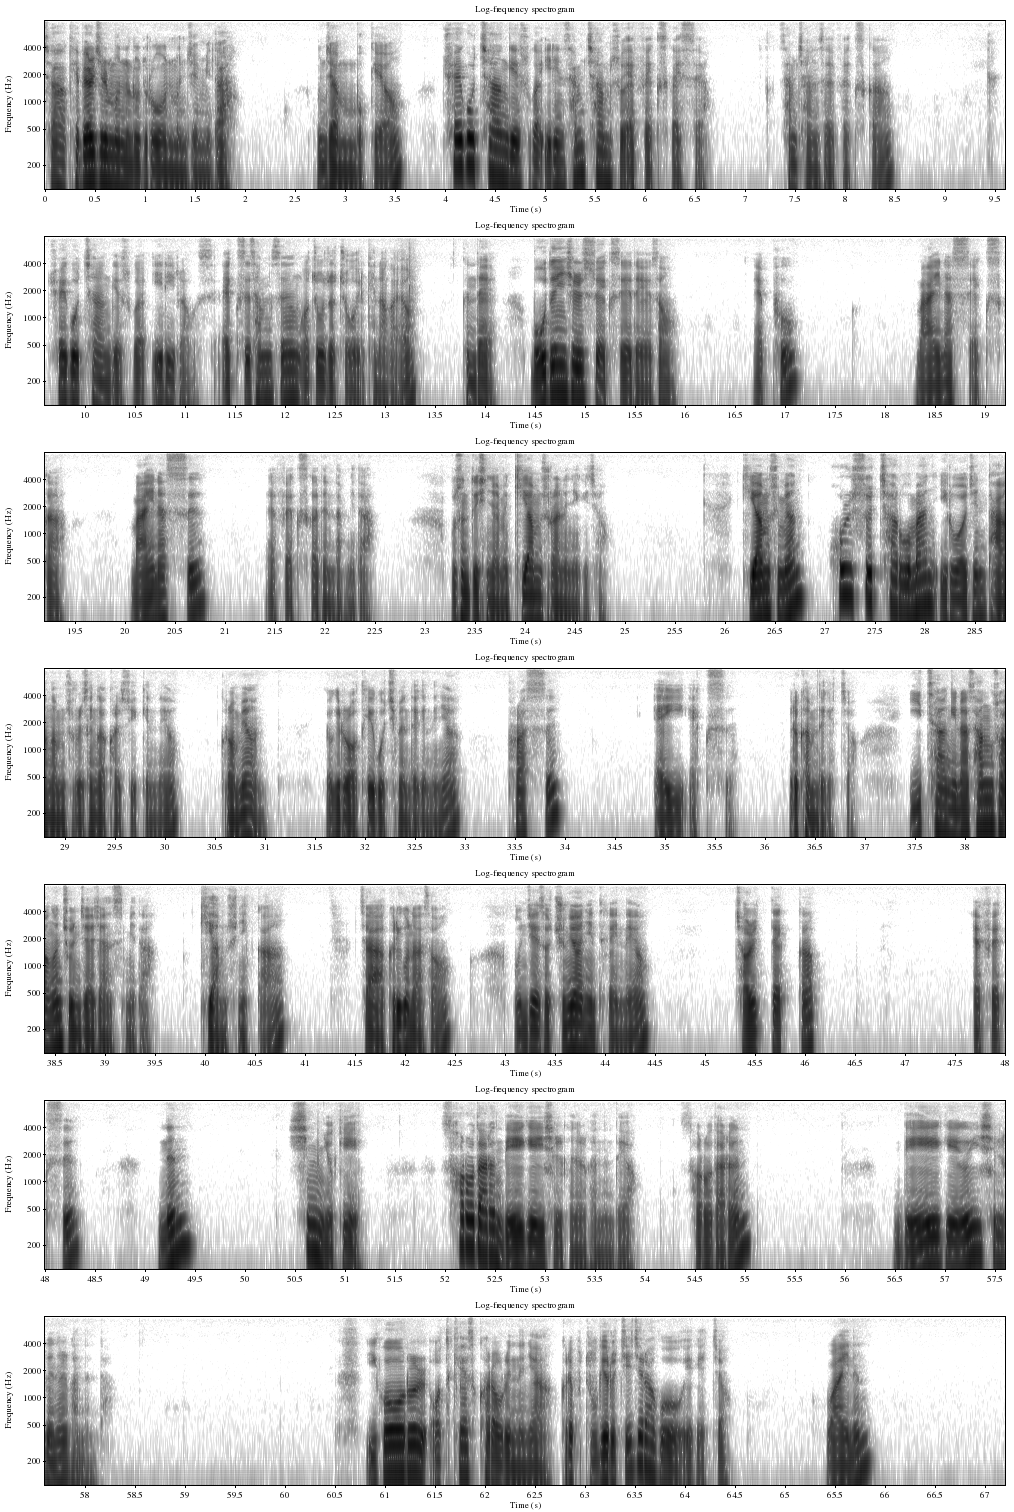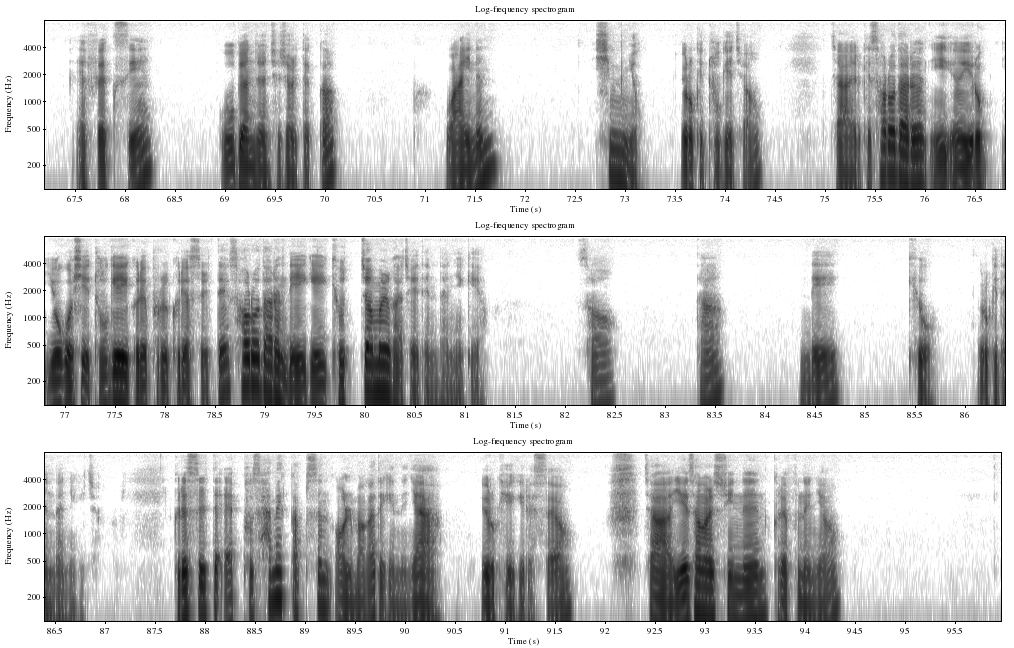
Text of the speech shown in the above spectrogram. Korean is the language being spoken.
자, 개별 질문으로 들어온 문제입니다. 문제 한번 볼게요. 최고차 한계수가 1인 3차 함수 fx가 있어요. 3차 함수 fx가 최고차 한계수가 1이라고 했어요. x 3승 어쩌고 저쩌고 이렇게 나가요. 근데 모든 실수 x에 대해서 f 마이너스 x가 마이너스 fx가 된답니다. 무슨 뜻이냐면 기함수라는 얘기죠. 기함수면 홀수차로만 이루어진 다항함수를 생각할 수 있겠네요. 그러면 여기를 어떻게 고치면 되겠느냐? 플러스 ax 이렇게 하면 되겠죠. 이차항이나 상수항은 존재하지 않습니다. 기함수니까. 자, 그리고 나서 문제에서 중요한 힌트가 있네요. 절대값 fx는 16이 서로 다른 4개의 실근을 갖는데요. 서로 다른 4개의 실근을 갖는다. 이거를 어떻게 해석하라고 그랬느냐? 그래프 두 개로 찢으라고 얘기했죠. y는 fx의 우변 전체 절대값, y는 16. 이렇게 두 개죠. 자, 이렇게 서로 다른 이, 이 요것이 두 개의 그래프를 그렸을 때 서로 다른 네 개의 교점을 가져야 된다는 얘기예요. 서, 다, 네, 교. 이렇게 된다는 얘기죠. 그랬을 때 F3의 값은 얼마가 되겠느냐? 이렇게 얘기를 했어요. 자, 예상할 수 있는 그래프는요.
